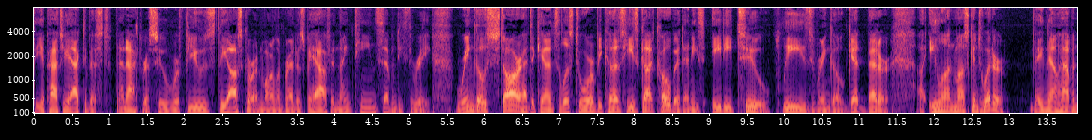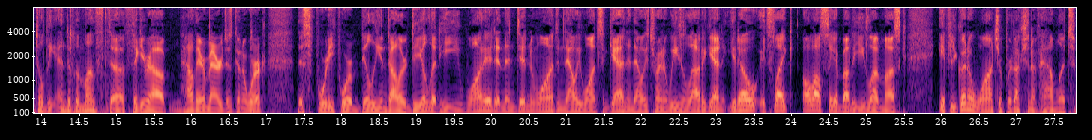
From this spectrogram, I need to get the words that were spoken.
the Apache activist and actress who refused the Oscar on Marlon Brando's behalf in 1973. Ringo Starr had to cancel his tour because he's got COVID and he's 82. Please, Ringo, get better. Uh, Elon Musk and Twitter they now have until the end of the month to figure out how their marriage is going to work. This $44 billion deal that he wanted and then didn't want, and now he wants again, and now he's trying to weasel out again. You know, it's like all I'll say about Elon Musk if you're going to watch a production of Hamlet,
